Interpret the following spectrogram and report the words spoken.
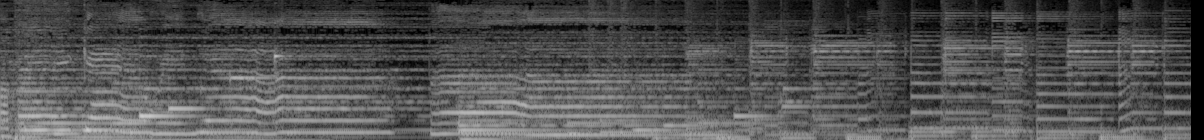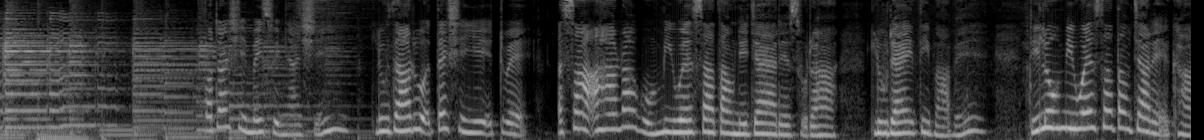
များစွာပေးကဲဝေမြပါတော်တရှိမိတ်ဆွေများရှင်လူသားတို့အသက်ရှင်ရေးအတွက်အစာအာဟာရကိုမျှဝဲစားတောက်နေကြရတယ်ဆိုတာလူတိုင်းသိပါပဲ ဒီလိုမျှဝဲစားတောက်ကြတဲ့အခါ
